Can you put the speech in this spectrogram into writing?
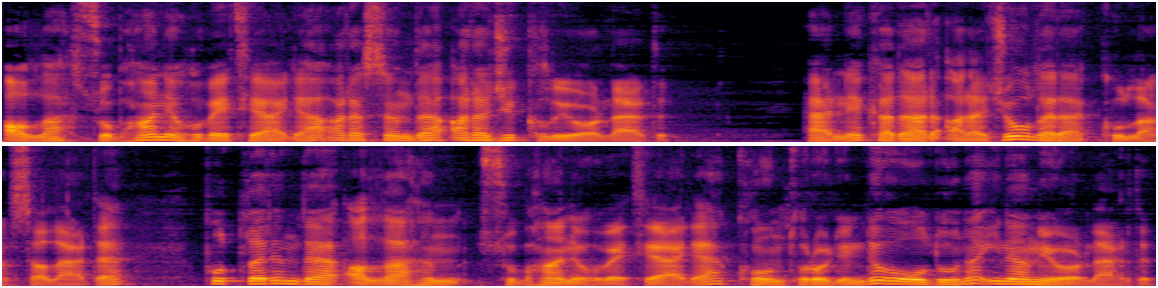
Allah subhanehu ve Teala arasında aracı kılıyorlardı. Her ne kadar aracı olarak kullansalar da, putların da Allah'ın subhanehu ve Teala kontrolünde olduğuna inanıyorlardı.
